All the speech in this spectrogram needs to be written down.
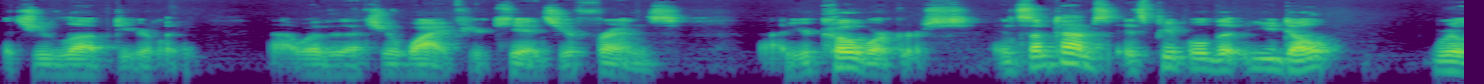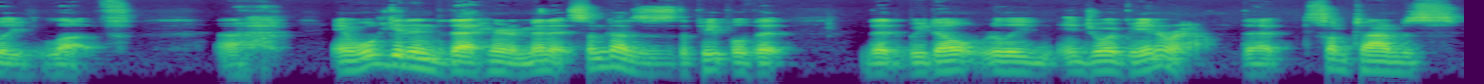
that you love dearly, uh, whether that's your wife, your kids, your friends, uh, your coworkers, and sometimes it's people that you don't really love. Uh, and we'll get into that here in a minute. Sometimes it's the people that that we don't really enjoy being around. That sometimes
